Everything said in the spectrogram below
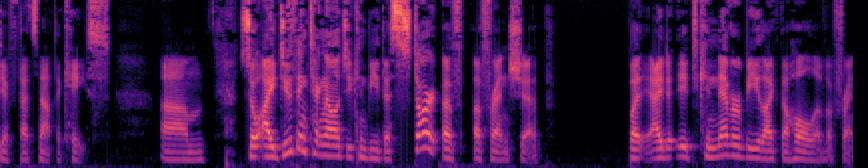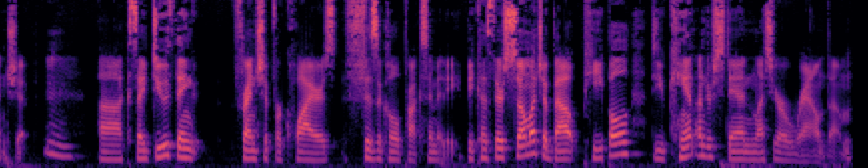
if that's not the case. Um, so I do think technology can be the start of a friendship, but I, it can never be like the whole of a friendship Mm. because I do think friendship requires physical proximity because there's so much about people that you can't understand unless you're around them.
